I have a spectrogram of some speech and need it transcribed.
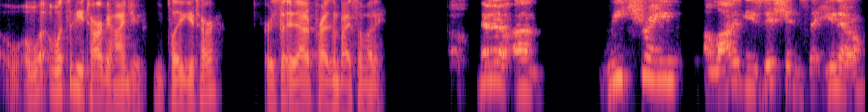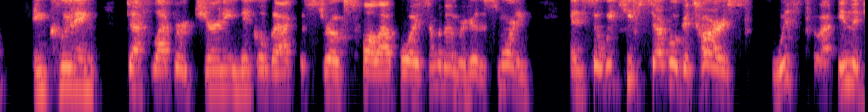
What's the guitar behind you? You play guitar, or is that a present by somebody? Oh, no, no. Um, we train a lot of musicians that you know, including Def Leppard, Journey, Nickelback, The Strokes, Fall Out Boy. Some of them were here this morning, and so we keep several guitars with uh, in the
